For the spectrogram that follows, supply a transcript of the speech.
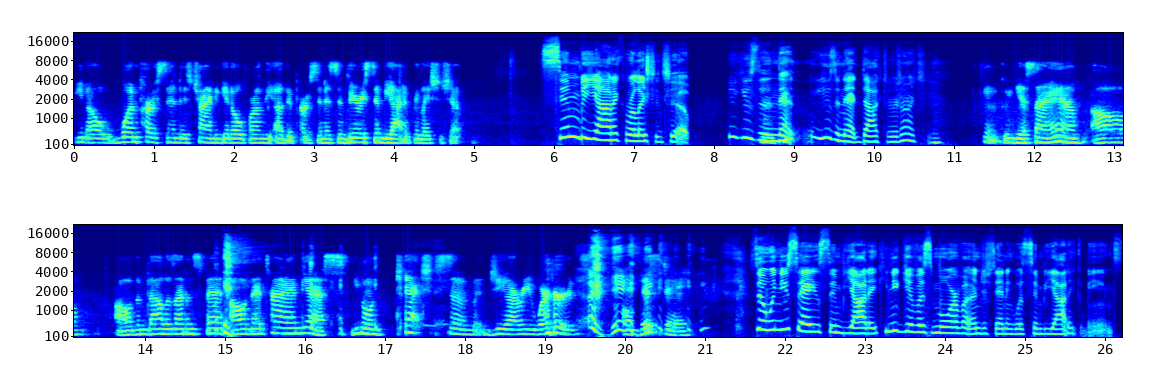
you know, one person is trying to get over on the other person. It's a very symbiotic relationship. Symbiotic relationship. You're using Mhm. that you're using that doctorate, aren't you? Yes, I am. All all them dollars I done spent, all that time. Yes, you're gonna catch some GRE words on this day. So when you say symbiotic, can you give us more of an understanding what symbiotic means?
